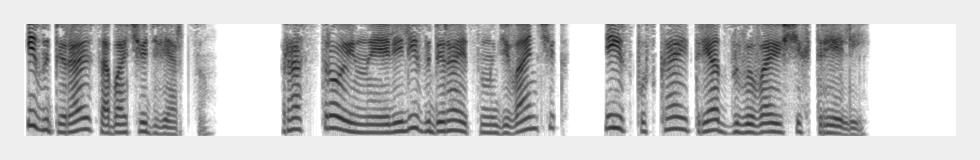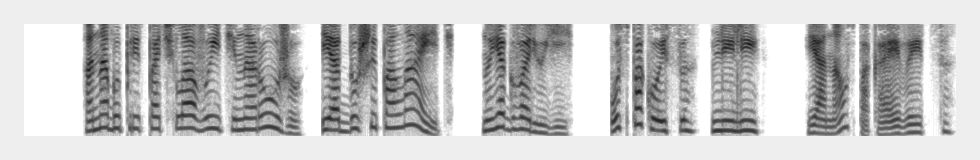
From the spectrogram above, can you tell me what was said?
и запираю собачью дверцу. Расстроенная Лили забирается на диванчик и испускает ряд завывающих трелей. Она бы предпочла выйти наружу и от души полаять, но я говорю ей «Успокойся, Лили», и она успокаивается.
